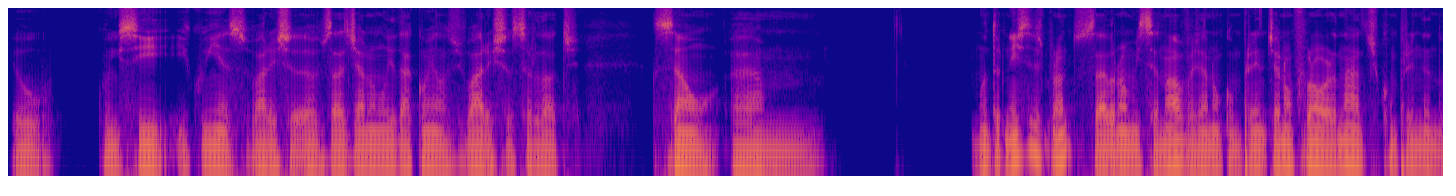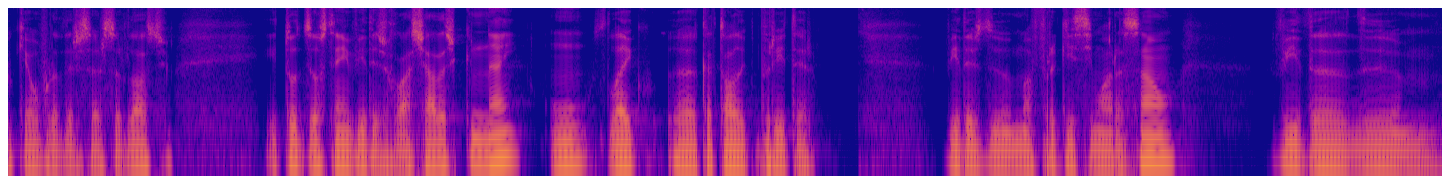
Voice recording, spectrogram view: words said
Eu conheci e conheço vários, apesar de já não lidar com eles, vários sacerdotes que são um, modernistas, pronto, celebram missa nova, já não, compreendem, já não foram ordenados, compreendendo o que é o verdadeiro sacerdócio, e todos eles têm vidas relaxadas que nem um leigo uh, católico deveria ter. Vidas de uma fraquíssima oração, vida de um,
